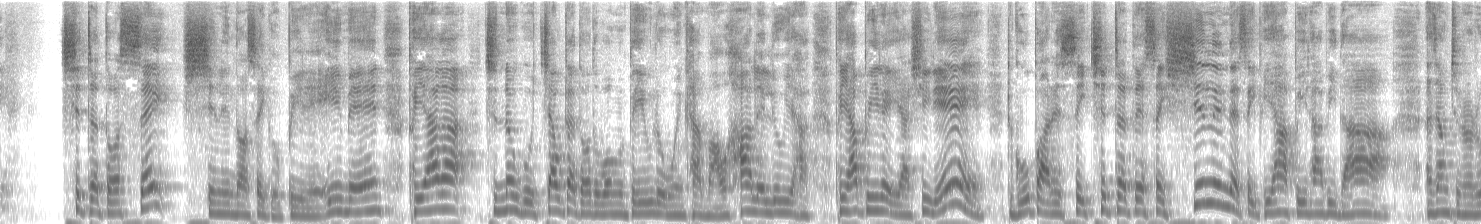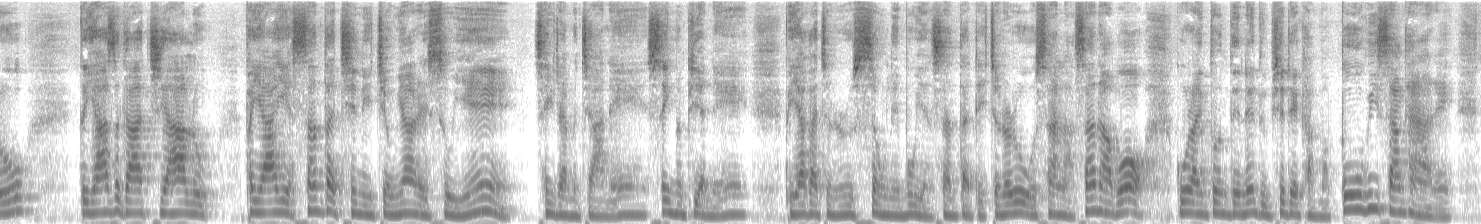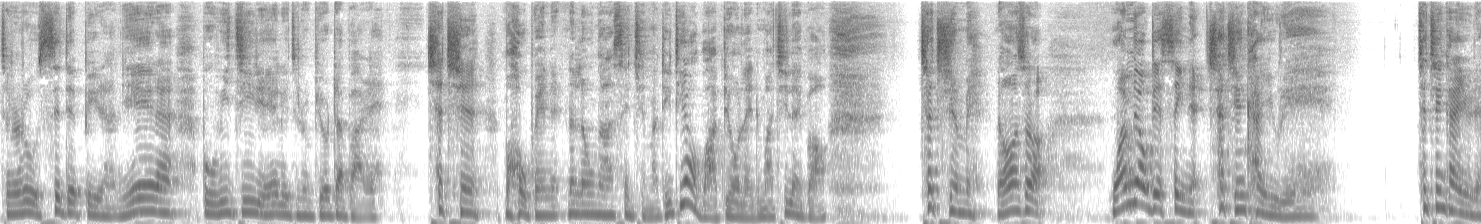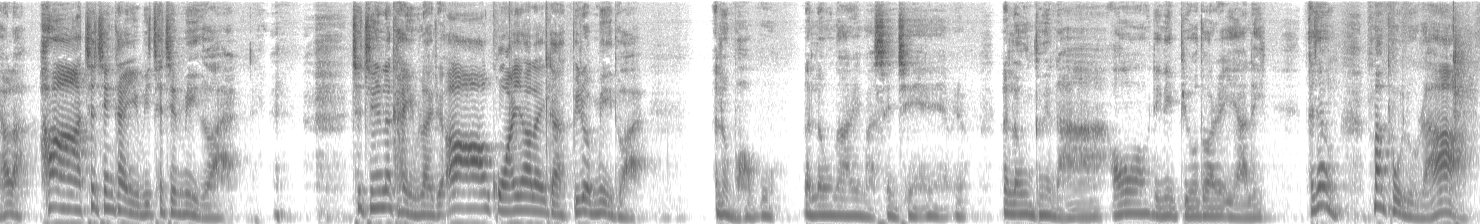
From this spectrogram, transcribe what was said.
ချစ်တတ်သောစိတ်ရှင်းလင်းသောစိတ်ကိုပေးတယ်အာမင်ဖခင်ကကျွန်ုပ်ကိုကြောက်တတ်သောသဘောမပေးဘူးလို့ဝန်ခံပါအောင်ဟာလေလုယာဖခင်ပေးတဲ့အရာရှိတယ်တကူပါတဲ့စိတ်ချစ်တတ်တဲ့စိတ်ရှင်းလင်းတဲ့စိတ်ဖခင်ပေးထားပြီးသားဒါကြောင့်ကျွန်တော်တို့တရားစကားကြားလို့ဖခင်ရဲ့စမ်းသပ်ခြင်းတွေကြုံရတယ်ဆိုရင် စိတ်ဓာတ်မကြနဲ့စိတ်မပြတ်နဲ့ဘုရားကကျွန်တော်တို့စုံလင်ဖို့ရန်စမ်းသတ်တယ်ကျွန်တော်တို့ကိုစမ်းလာစမ်းတာပေါ့ကိုယ်တိုင်သွန်သင်တဲ့သူဖြစ်တဲ့အခါမှာပိုပြီးစမ်းခံရတယ်ကျွန်တော်တို့စစ်တဲ့ပေတံအများတန်းပိုပြီးကြီးတယ်လို့ကျွန်တော်ပြောတတ်ပါတယ်ချက်ချင်းမဟုတ်ဘဲနဲ့နှလုံးသားစစ်ချင်းမှာဒီတယောက်ပါပြောလဲဒီမှာကြည့်လိုက်ပါအောင်ချက်ချင်းပဲเนาะဆိုတော့ဝမ်းမြောက်တဲ့စိတ်နဲ့ချက်ချင်းခံယူတယ်ချက်ချင်းခံယူတယ်ဟုတ်လားဟာချက်ချင်းခံယူပြီးချက်ချင်းမိသွားတယ် ချက်ချင်းလက်ခံယူလိုက်တယ်အာခွာရလိုက်တာပြီးတော့မေ့သွားအဲ့လိုမဟုတ်ဘူးနှလုံးသားထဲမှာဆင်ခြင်ပြီးတော့နှလုံးသွင်းတာဩဒီနေ့ပြောသွားတဲ့အရာလေးဒါကြောင့်မှတ်ဖို့လိုတာ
